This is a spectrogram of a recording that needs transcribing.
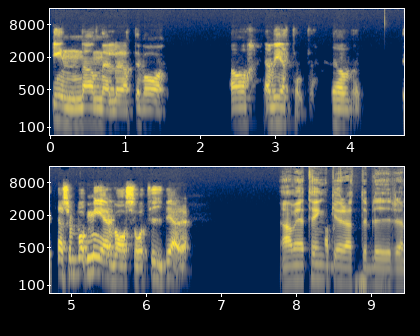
innan eller att det var... Ja, jag vet inte. Jag, det kanske var, mer var så tidigare. Ja, men jag tänker att det blir, eh,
